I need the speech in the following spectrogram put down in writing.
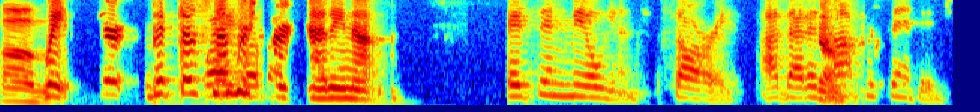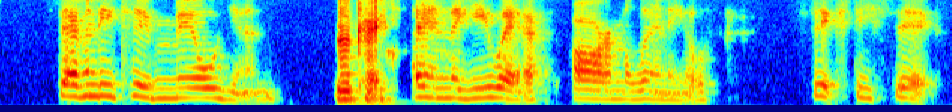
Um, Wait, you're- but those Wait, numbers wait, aren't adding up. It's in millions. Sorry. I, that is No. not percentage. 72 million Okay. in the US are millennials. 66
